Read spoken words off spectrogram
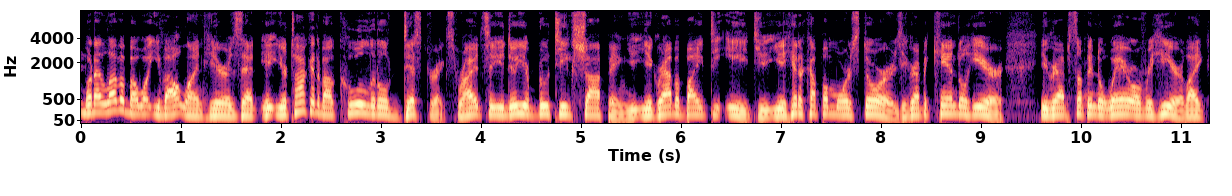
what I love about what you've outlined here is that you're talking about cool little districts, right? So you do your boutique shopping, you, you grab a bite to eat, you, you, hit a couple more stores, you grab a candle here, you grab something to wear over here. Like,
